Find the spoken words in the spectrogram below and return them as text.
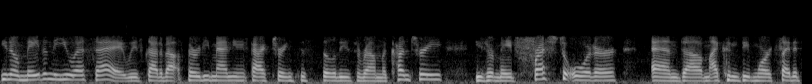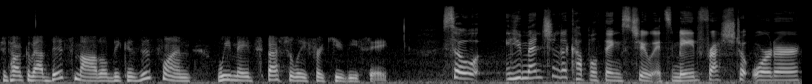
you know, made in the USA. We've got about 30 manufacturing facilities around the country. These are made fresh to order. And um, I couldn't be more excited to talk about this model because this one we made specially for QVC. So you mentioned a couple things too. It's made fresh to order,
